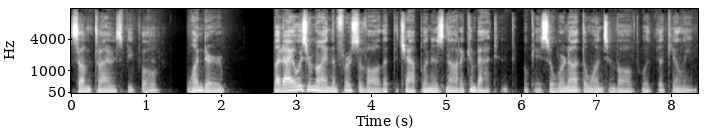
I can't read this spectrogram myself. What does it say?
Sometimes people wonder but I always remind them, first of all, that the chaplain is not a combatant. Okay, so we're not the ones involved with the killing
